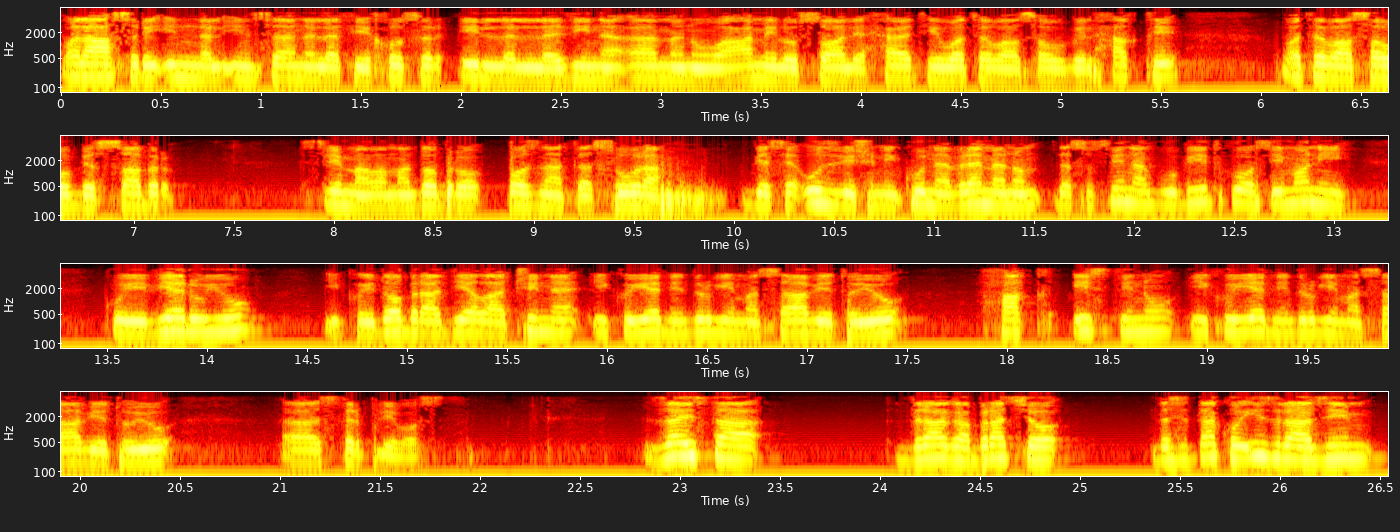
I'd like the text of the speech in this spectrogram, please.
والعصر إن الإنسان لفي خسر إلا الذين آمنوا وعملوا الصالحات وتواصوا بالحق وتواصوا بالصبر svima vama dobro poznata sura gdje se uzvišeni kune vremenom da su svi na gubitku osim oni koji vjeruju i koji dobra djela čine i koji jedni drugima savjetuju hak istinu i koji jedni drugima savjetuju uh, strpljivost. Zaista, draga braćo, da se tako izrazim,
